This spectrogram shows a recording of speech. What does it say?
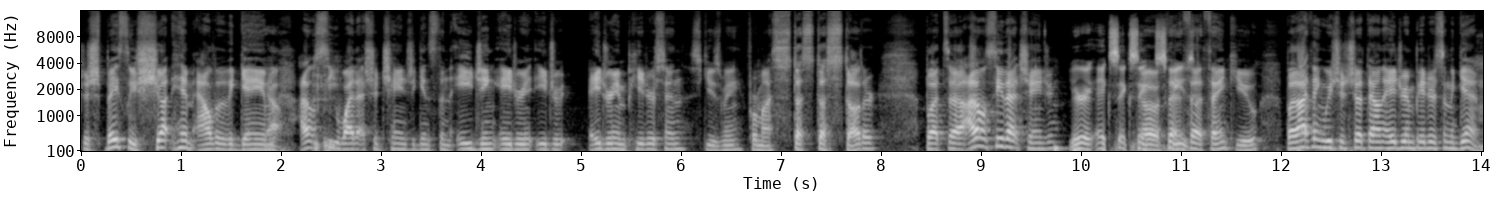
just basically shut him out of the game. Yeah. I don't see why that should change against an aging Adrian, Adrian Adrian Peterson, excuse me for my st- st- stutter, but uh, I don't see that changing. You're ex- ex- oh, th- th- thank you, but I think we should shut down Adrian Peterson again.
